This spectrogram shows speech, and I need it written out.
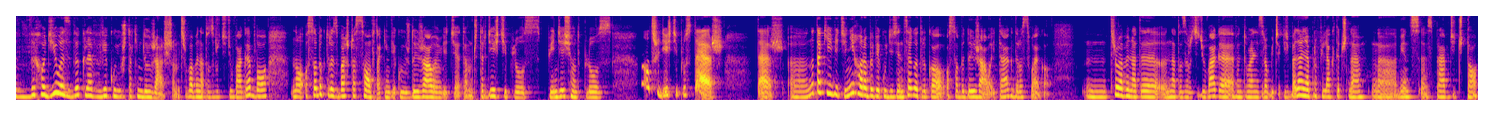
wychodziły zwykle w wieku już takim dojrzalszym. Trzeba by na to zwrócić uwagę, bo no, osoby, które zwłaszcza są w takim wieku już dojrzałym, wiecie, tam 40 plus, 50 plus, O 30 plus też. Też. E, No takiej, wiecie, nie choroby wieku dziecięcego, tylko osoby dojrzałej, tak, dorosłego. Mm, Trzeba by na, te, na to zwrócić uwagę, ewentualnie zrobić jakieś badania profilaktyczne, e, więc e, sprawdzić to,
